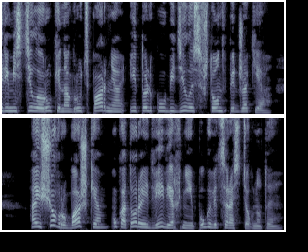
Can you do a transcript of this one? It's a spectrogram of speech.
переместила руки на грудь парня и только убедилась, что он в пиджаке. А еще в рубашке, у которой две верхние пуговицы расстегнуты.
